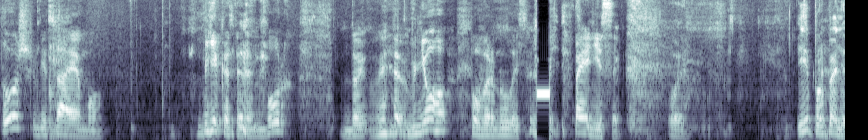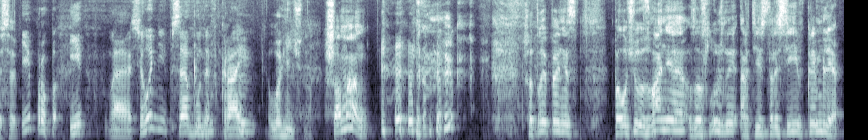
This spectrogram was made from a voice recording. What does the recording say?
Тож вітаємо Єкатеринбург. До, в нього повернулись пеніси. Ой. І про пеніси. І, про, і е, сьогодні все буде вкрай логічно. Шаман. Что той пенис получил звание «Заслуженный артист России в Кремле».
